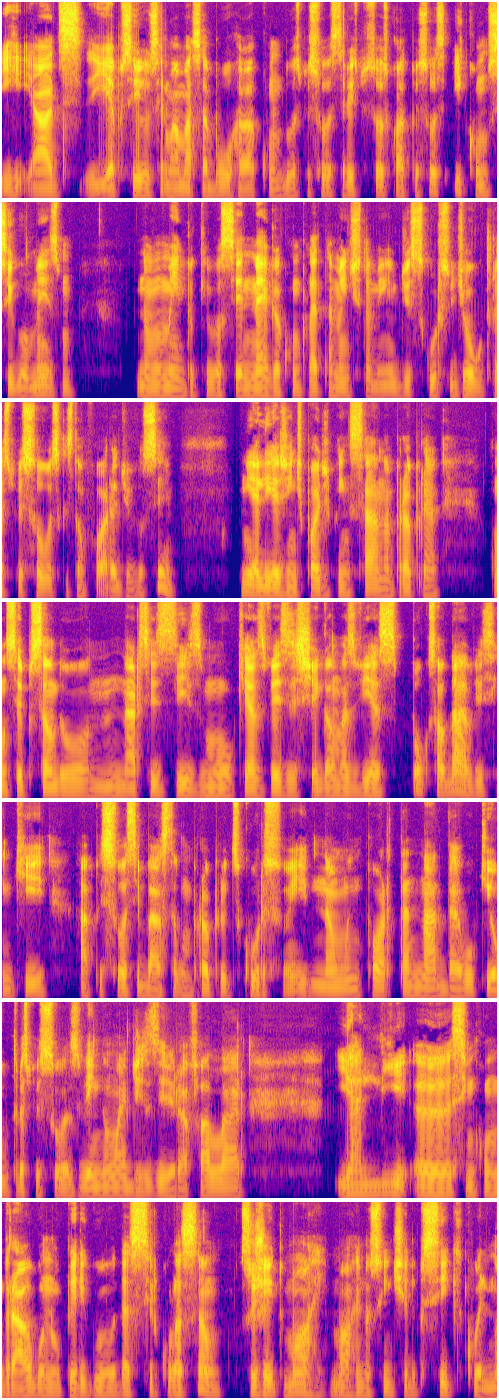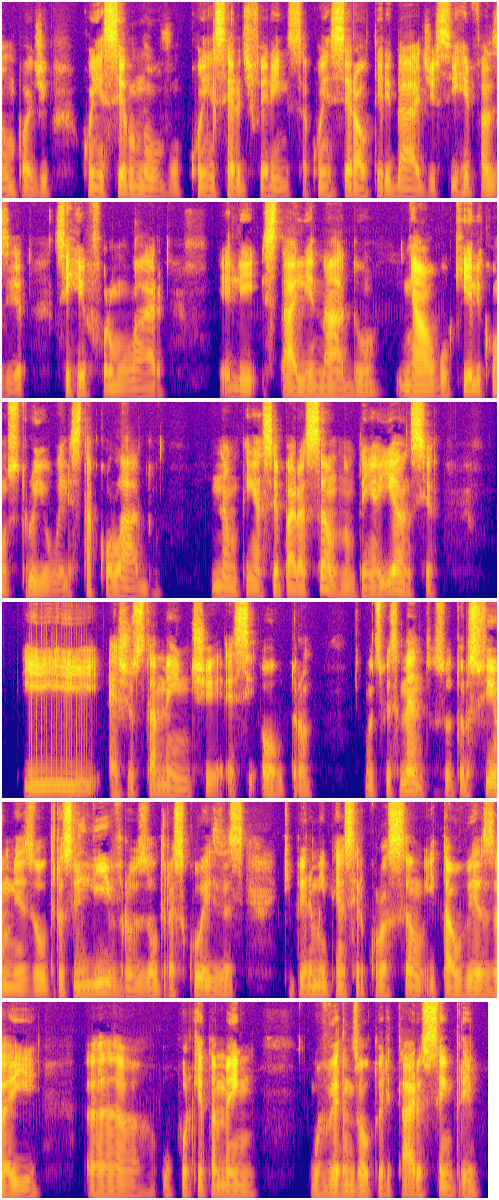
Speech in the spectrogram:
e há e é possível ser uma massa burra com 2 pessoas, 3 pessoas, 4 pessoas e consigo mesmo, no momento que você nega completamente também o discurso de outras pessoas que estão fora de você. E ali a gente pode pensar na própria concepção do narcisismo, que às vezes chega a umas vias pouco saudáveis, em que a pessoa se basta com o próprio discurso e não importa nada o que outras pessoas venham a dizer, a falar. E ali, hã, se encontra algo no perigo da circulação. O sujeito morre, morre no sentido psíquico, ele não pode conhecer o novo, conhecer a diferença, conhecer a alteridade, se refazer, se reformular. Ele está alienado em algo que ele construiu, ele está colado. Não tem a separação, não tem a Iância. E é justamente esse outro, outros pensamentos, outros filmes, outros livros, outras coisas que permitem a circulação e talvez aí, hã, o porquê também governos autoritários sempre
